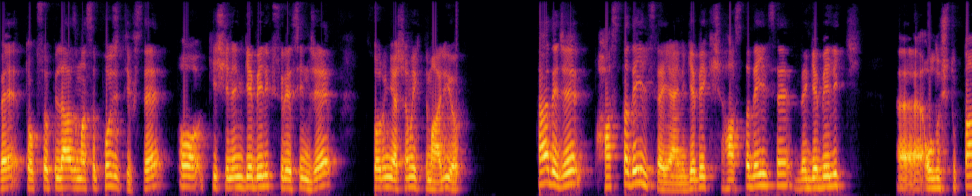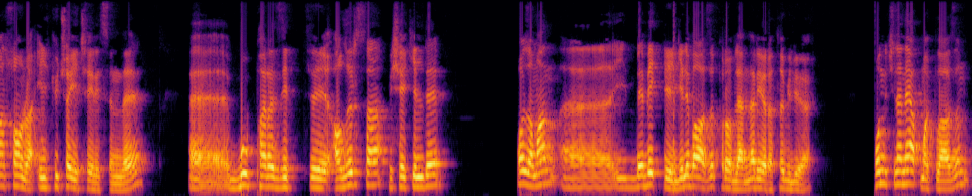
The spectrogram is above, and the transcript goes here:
ve toksoplazması pozitifse o kişinin gebelik süresince sorun yaşama ihtimali yok. Sadece hasta değilse yani gebe kişi hasta değilse ve gebelik e, oluştuktan sonra ilk 3 ay içerisinde e, bu paraziti alırsa bir şekilde o zaman e, bebekle ilgili bazı problemler yaratabiliyor. Bunun için de ne yapmak lazım?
